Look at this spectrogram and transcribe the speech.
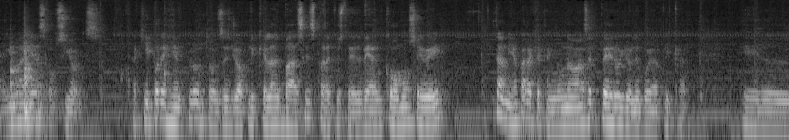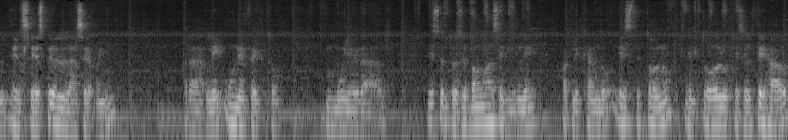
hay varias opciones. Aquí por ejemplo entonces yo apliqué las bases para que ustedes vean cómo se ve. También para que tenga una base, pero yo les voy a aplicar el, el césped, el acerrín, para darle un efecto muy agradable. Listo, entonces vamos a seguirle aplicando este tono en todo lo que es el tejado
